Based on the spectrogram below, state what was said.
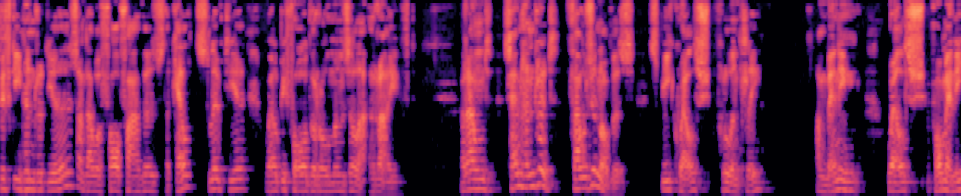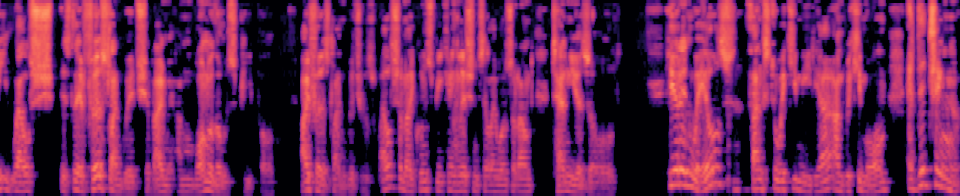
1500 years and our forefathers, the Celts, lived here well before the Romans arrived. Around 700,000 of us speak Welsh fluently and many Welsh, for many, Welsh is their first language and I'm, I'm one of those people. My first language was Welsh and I couldn't speak English until I was around 10 years old. Here in Wales, thanks to Wikimedia and Wikimôn, editing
